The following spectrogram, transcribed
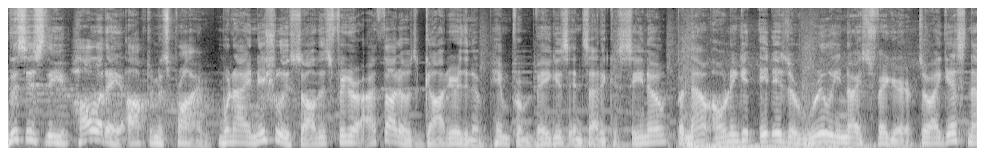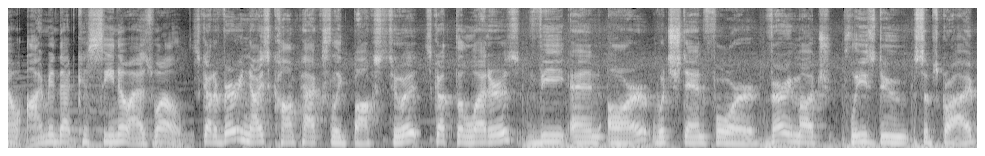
This is the Holiday Optimus Prime. When I initially saw this figure, I thought it was gaudier than a pimp from Vegas inside a casino, but now owning it, it is a really nice figure. So I guess now I'm in that casino as well. It's got a very nice compact sleek box to it. It's got the letters VNR, which stand for very much please do subscribe.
